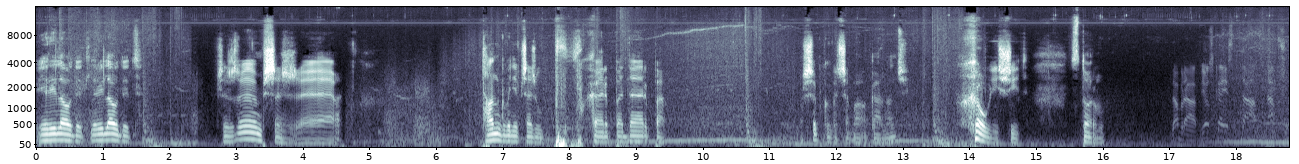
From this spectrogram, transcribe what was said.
I reloaded, reloaded. Przeżyłem, przeżyłem. Tank by nie przeżył. Pff, herpę derpę. Szybko go trzeba ogarnąć. Holy shit. Storm. Dobra, wioska jest tam, naprzód.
